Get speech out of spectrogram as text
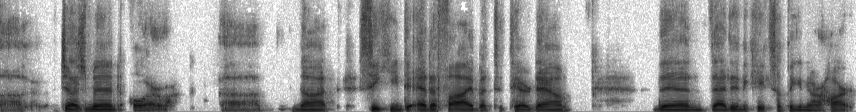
uh, judgment or uh, not seeking to edify but to tear down, then that indicates something in our heart.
